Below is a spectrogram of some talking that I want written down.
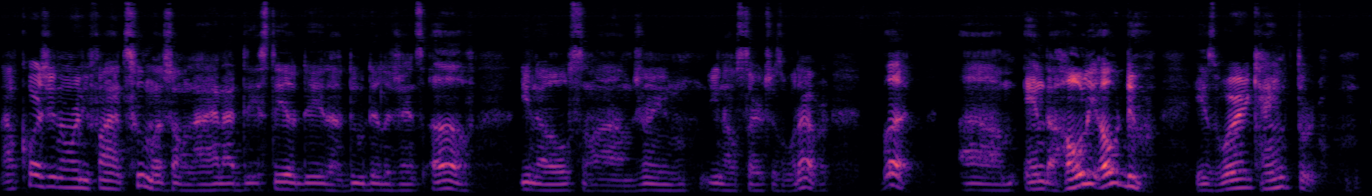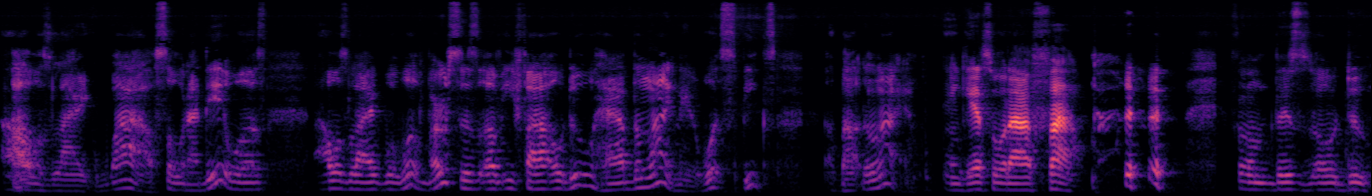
Now, of course, you don't really find too much online. I did still did a due diligence of, you know, some um, dream, you know, searches, whatever. But um, in the Holy Odu is where it came through. I was like, wow. So what I did was, I was like, well, what verses of Ifa Odu have the lion there? What speaks about the lion? And guess what I found from this Odu?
